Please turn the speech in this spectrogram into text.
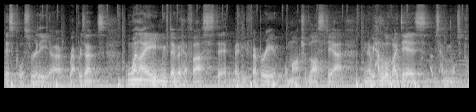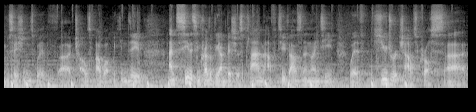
this course really uh, represents. When I moved over here first in maybe February or March of last year, you know, we had a lot of ideas. I was having lots of conversations with uh, Charles about what we can do. And to see this incredibly ambitious plan now for 2019 with huge reach out across uh,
